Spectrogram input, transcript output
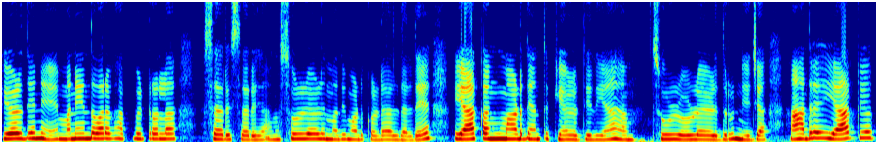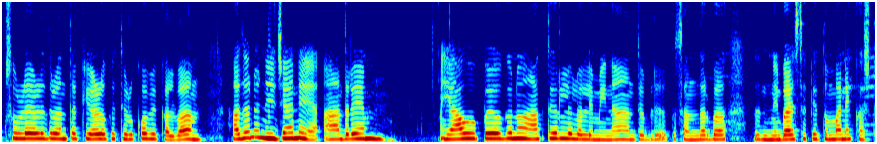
ಕೇಳ್ದೇನೆ ಮನೆಯಿಂದ ಹೊರಗೆ ಹಾಕಿಬಿಟ್ರಲ್ಲ. ಸರಿ ಸರಿ ಸುಳ್ಳು ಹೇಳಿ ಮದುವೆ ಮಾಡಿಕೊಂಡೆ ಅಲ್ದಲ್ದೆ. ಯಾಕೆ ಹಂಗೆ ಮಾಡಿದೆ ಅಂತ ಕೇಳ್ತಿದ್ಯಾ? ಸುಳ್ಳು ಹೇಳಿದ್ರು ನಿಜ. ಆದರೆ ಯಾಕೆ ಯಾಕೆ ಸುಳ್ಳು ಹೇಳಿದ್ರು ಅಂತ ಕೇಳೋಕೆ ತಿಳ್ಕೊಬೇಕಲ್ವಾ? ಅದನ್ನು ನಿಜಾನೇ. ಆದರೆ ಯಾವ ಉಪಯೋಗನೂ ಆಗ್ತಿರ್ಲಿಲ್ಲವಲ್ಲ ಮೀನಾ ಅಂತೇಳ್ಬಿಟ್ಟು ಸಂದರ್ಭ ನಿಭಾಯಿಸೋಕ್ಕೆ ತುಂಬಾ ಕಷ್ಟ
